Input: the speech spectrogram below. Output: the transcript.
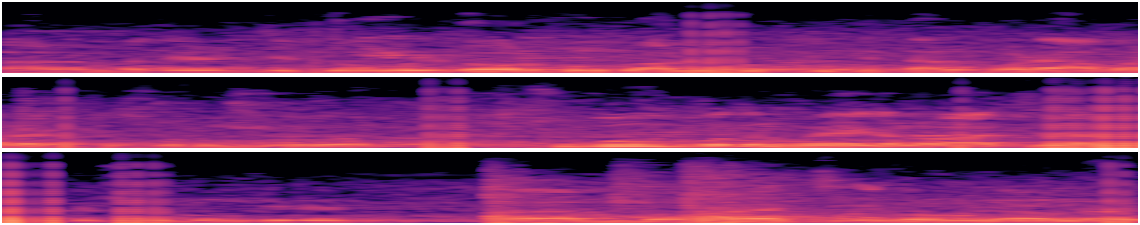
আরামবাগের যে ডোঙ্গল ডরকুণ্ড আলু পট্টিতে তারপরে আবার একটা শোরুম শুভ উদ্বোধন হয়ে গেল আজ তারকেশ্বর মন্দিরের মহারাজ এবং আপনার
